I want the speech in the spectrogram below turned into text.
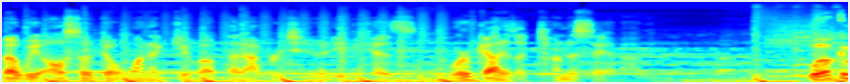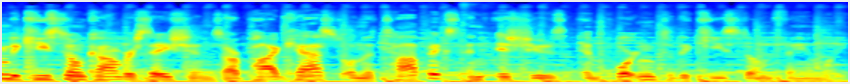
but we also don't want to give up that opportunity because the Word of God has a ton to say about it. Welcome to Keystone Conversations, our podcast on the topics and issues important to the Keystone family.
